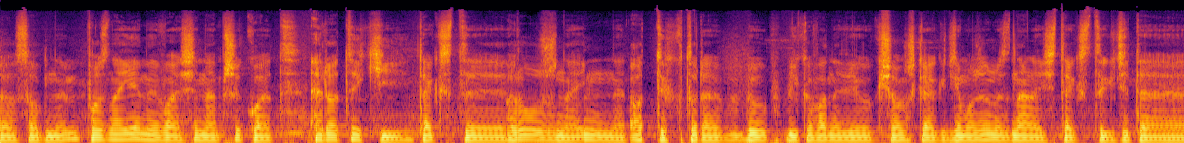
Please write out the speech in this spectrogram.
osobnym. Poznajemy właśnie na przykład erotyki, teksty różne, inne od tych, które były publikowane w jego książkach, gdzie możemy znaleźć teksty, gdzie te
